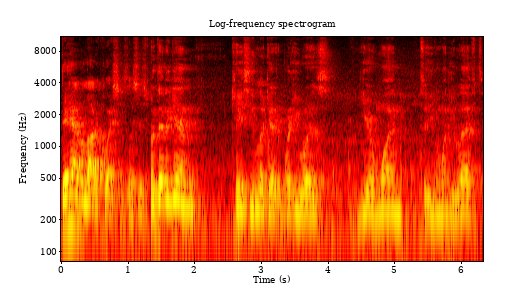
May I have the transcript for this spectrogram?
they have a lot of questions. Let's just. But then again, Casey, look at where he was year one to even when he left.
